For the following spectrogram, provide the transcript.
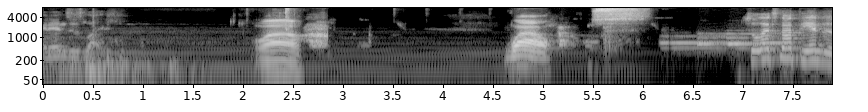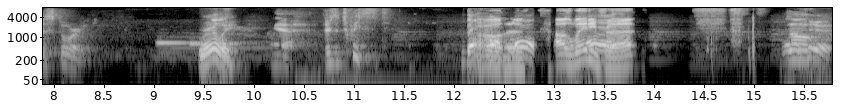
and ends his life. Wow. Wow. So that's not the end of the story. Really? Yeah, there's a twist. Oh, there's- I was waiting for uh, that. So, let's hear it.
